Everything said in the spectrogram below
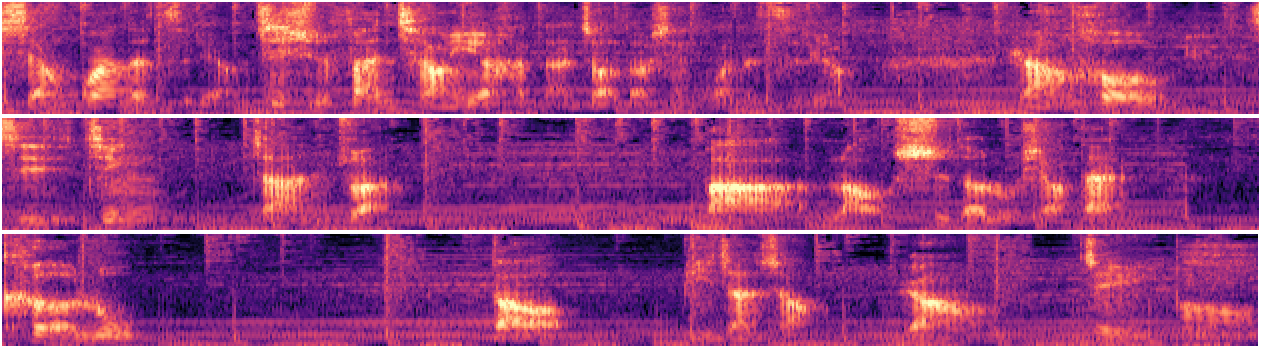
相关的资料，即使翻墙也很难找到相关的资料。然后几经辗转，把老式的录像带刻录到 B 站上，让这一部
